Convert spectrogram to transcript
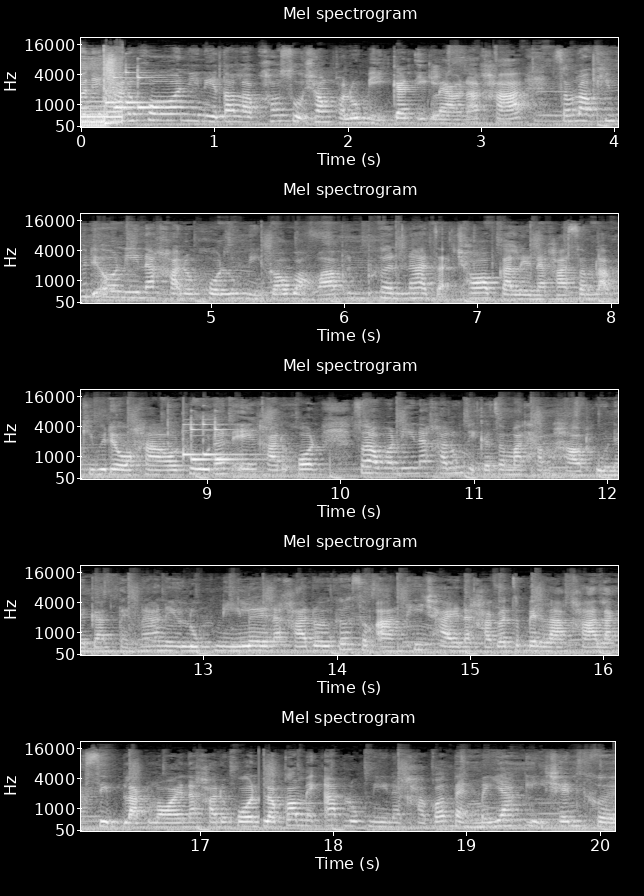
วัสดีค่ะทุกคนยินดีต้อนรับเข้าสู่ช่องของลูกหมีกันอีกแล้วนะคะสำหรับคลิปวิดีโอนี้นะคะทุกคนลูกหมีก็หวังว่าเพื่อนๆน่าจะชอบกันเลยนะคะสำหรับคลิปวิดีโอ how to นั่นเองค่ะทุกคนสำหรับวันนี้นะคะ ลูกหมีก็จะมาทำ how to ในการแต่งหน้าในลุคนี้เลยนะคะ โดยเครื่องสำอางที่ใช้นะคะ ก็จะเป็นราคาหลักสิบหลักร้อยนะคะ ทุกคนแล้วก็เมคอัพลุคนี้นะคะ ก็แต่งไม่ยากอีกเช่นเคย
